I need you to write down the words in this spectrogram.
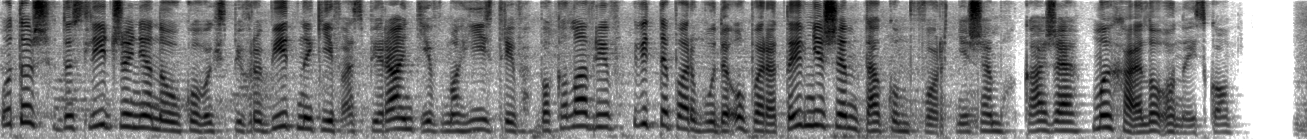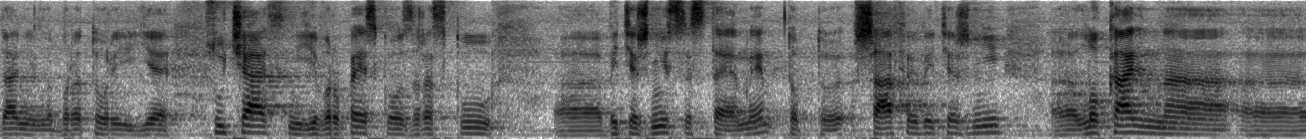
Отож, дослідження наукових співробітників, аспірантів, магістрів, бакалаврів відтепер буде оперативнішим та комфортнішим, каже Михайло Онисько. В даній лабораторії є сучасні європейського зразку витяжні системи, тобто шафи витяжні, е, локальна е,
